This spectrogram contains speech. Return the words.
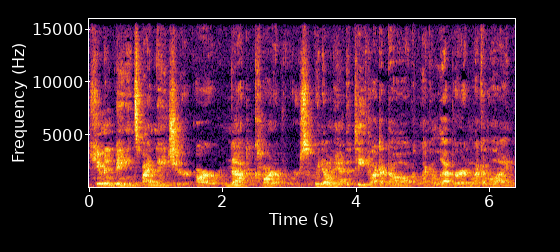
Human beings by nature are not carnivores. We don't have the teeth like a dog, like a leopard, like a lion.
